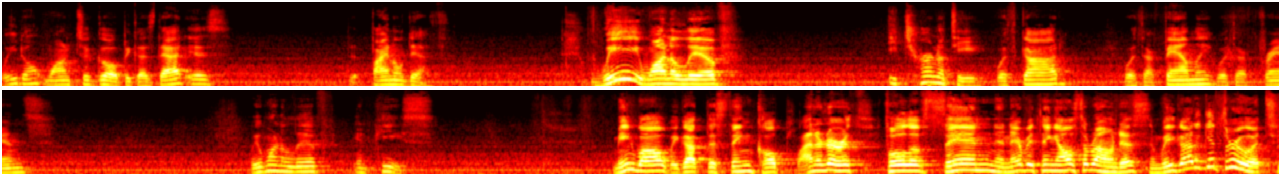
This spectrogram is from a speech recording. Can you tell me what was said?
we don't want to go because that is the final death. We want to live eternity with God, with our family, with our friends. We want to live in peace. Meanwhile, we got this thing called planet Earth, full of sin and everything else around us, and we got to get through it.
